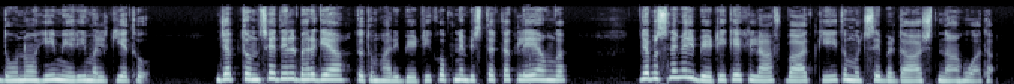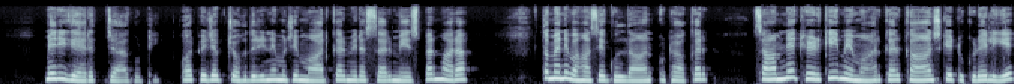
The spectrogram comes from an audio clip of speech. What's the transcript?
दोनों ही मेरी मलकियत हो। जब तुमसे दिल भर गया तो तुम्हारी बेटी को अपने बिस्तर तक ले आऊँगा। जब उसने मेरी बेटी के खिलाफ बात की तो मुझसे बर्दाश्त ना हुआ था। मेरी गैरत जाग उठी। और फिर जब चौधरी ने मुझे मारकर मेरा सर मेज पर मारा तो मैंने वहाँ से गुलदान उठाकर सामने खिड़की में मारकर कांच के टुकड़े लिए।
